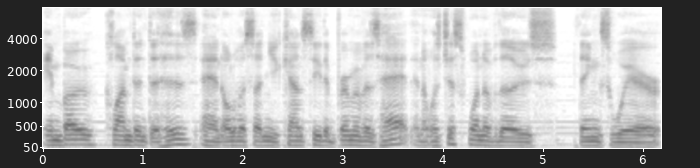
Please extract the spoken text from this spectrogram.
Embo climbed into his, and all of a sudden you can't see the brim of his hat, and it was just one of those things where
